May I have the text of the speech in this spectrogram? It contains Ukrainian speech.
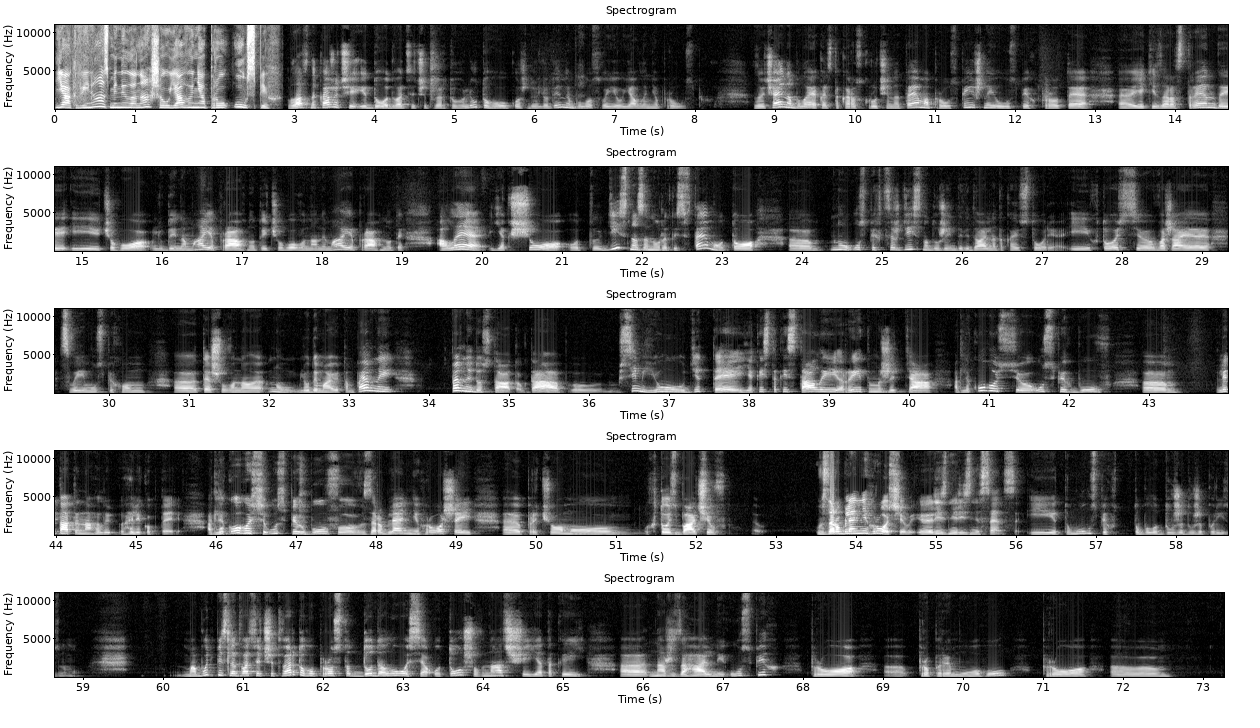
Як війна змінила наше уявлення про успіх? Власне кажучи, і до 24 лютого у кожної людини було своє уявлення про успіх. Звичайно, була якась така розкручена тема про успішний успіх, про те, е, які зараз тренди і чого людина має прагнути, чого вона не має прагнути. Але якщо от дійсно зануритись в тему, то ну, успіх це ж дійсно дуже індивідуальна така історія. І хтось вважає своїм успіхом е, те, що воно ну, люди мають там певний. Певний достаток, да, е, сім'ю, дітей, якийсь такий сталий ритм життя. А для когось е, успіх був е, літати на гелі- гелікоптері, а для когось успіх був е, в зароблянні грошей, е, причому хтось бачив е, в зароблянні грошей е, різні різні сенси. І тому успіх то було дуже-дуже по-різному. Мабуть, після 24-го просто додалося ото, що в нас ще є такий е, наш загальний успіх про, е, про перемогу, про е,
